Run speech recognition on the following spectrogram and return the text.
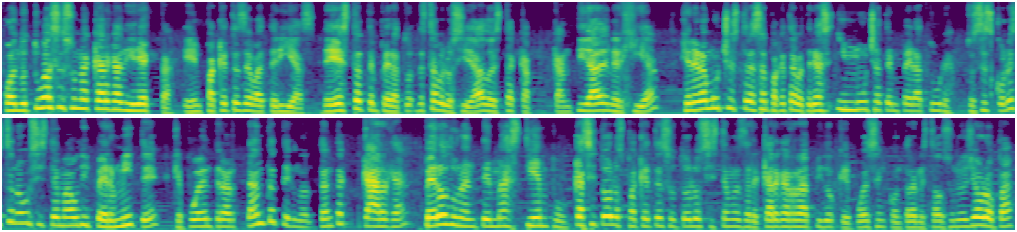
Cuando tú haces una carga directa en paquetes de baterías de esta temperatura, de esta velocidad o esta cantidad de energía, genera mucho estrés al paquete de baterías y mucha temperatura. Entonces, con este nuevo sistema Audi permite que pueda entrar tanta, carga, pero durante más tiempo. Casi todos los paquetes o todos los sistemas de recarga rápido que puedes encontrar en Estados Unidos y Europa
